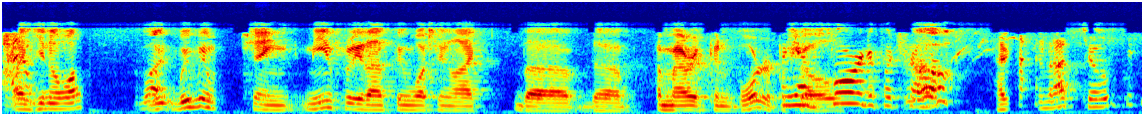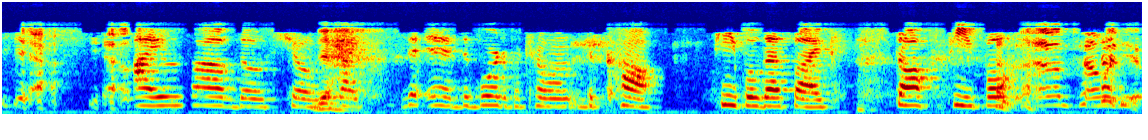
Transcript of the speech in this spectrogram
Like you know what? What? We, we've been watching. Me and Frida have been watching like the the American Border Patrol. yeah, Patrol. Border Patrol. Oh, Have you seen that show? yeah, yeah. I love those shows, Yeah. like the uh, the Border Patrol, and the cop, people that like stop people. I'm telling you.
